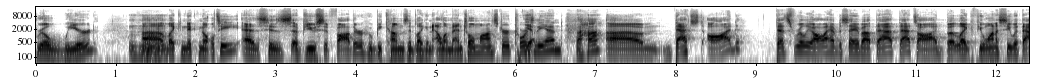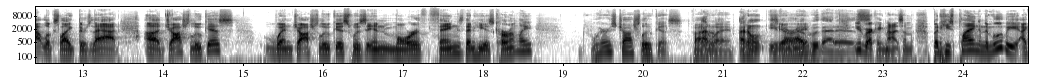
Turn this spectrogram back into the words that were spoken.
real weird. Uh, like Nick Nolte as his abusive father, who becomes like an elemental monster towards Yep. the end. Uh-huh. Um, that's odd. That's really all I have to say about that. That's odd, but like if you want to see what that looks like, there's that. Uh, Josh Lucas, when Josh Lucas was in more things than he is currently, where is Josh Lucas? By I the way, I don't even know right? who that is. You'd recognize him, but he's playing in the movie. I,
